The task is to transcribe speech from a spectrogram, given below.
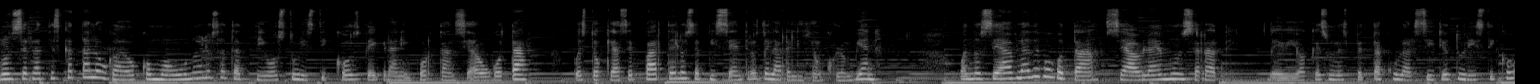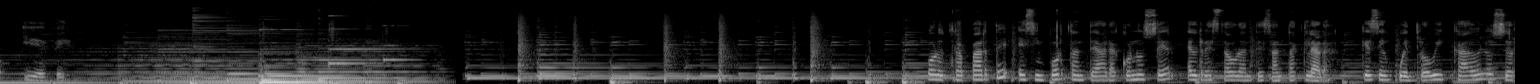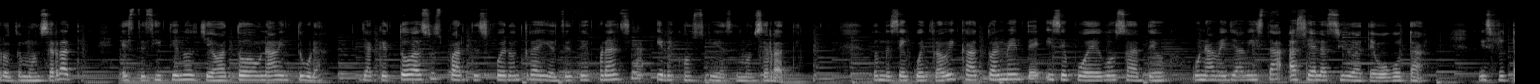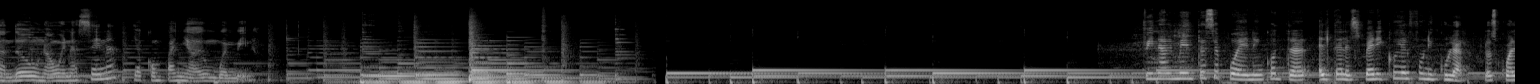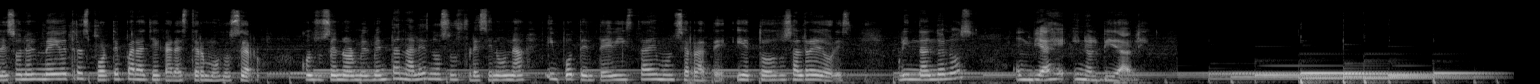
Monserrate es catalogado como uno de los atractivos turísticos de gran importancia de Bogotá, puesto que hace parte de los epicentros de la religión colombiana. Cuando se habla de Bogotá, se habla de Monserrate, debido a que es un espectacular sitio turístico y de fe. Por otra parte, es importante dar a conocer el restaurante Santa Clara, que se encuentra ubicado en los cerros de Monserrate. Este sitio nos lleva a toda una aventura, ya que todas sus partes fueron traídas desde Francia y reconstruidas en Monserrate, donde se encuentra ubicado actualmente y se puede gozar de una bella vista hacia la ciudad de Bogotá, disfrutando de una buena cena y acompañado de un buen vino. Finalmente se pueden encontrar el telesférico y el funicular, los cuales son el medio de transporte para llegar a este hermoso cerro. Con sus enormes ventanales nos ofrecen una impotente vista de Monserrate y de todos sus alrededores, brindándonos un viaje inolvidable.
